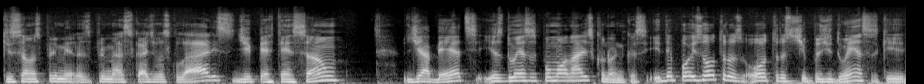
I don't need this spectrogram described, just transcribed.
Que são as primeiras, as primeiras cardiovasculares, de hipertensão, diabetes e as doenças pulmonares crônicas. E depois outros, outros tipos de doenças, que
